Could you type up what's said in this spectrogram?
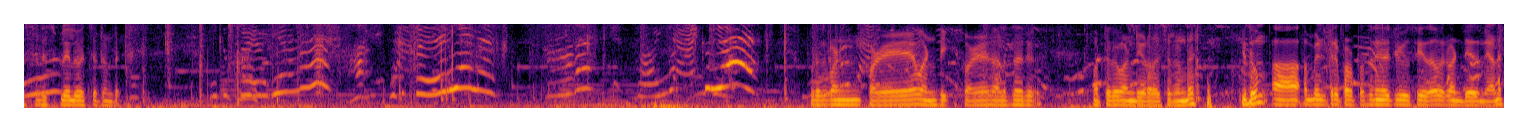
ജസ്റ്റ് ഡിസ്പ്ലേയിൽ വെച്ചിട്ടുണ്ട്. ഇവിടെ ഒരു പഴയ വണ്ടി പഴയ കാലത്തെ ഒരു മറ്റൊരു വണ്ടി ഇവിടെ വെച്ചിട്ടുണ്ട്. ഇതും മിലിറ്ററി പർപ്പസിന് യൂസ് ചെയ്ത ഒരു വണ്ടി തന്നെയാണ്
